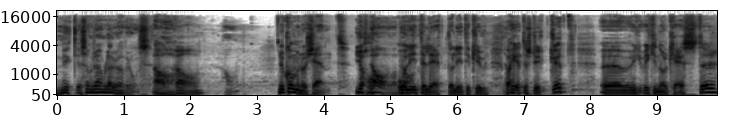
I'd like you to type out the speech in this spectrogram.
Mycket som ramlar över oss. Ja. Ja. Nu kommer något känt. Jaha. Ja. Och lite lätt och lite kul. Vad heter stycket? Uh, vilken orkester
